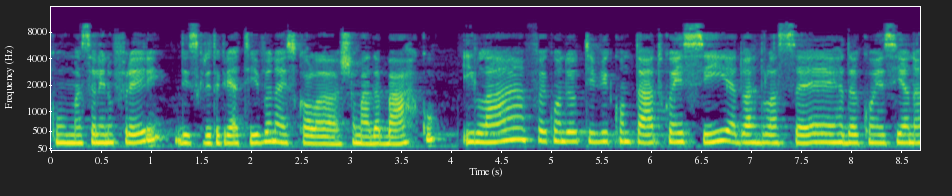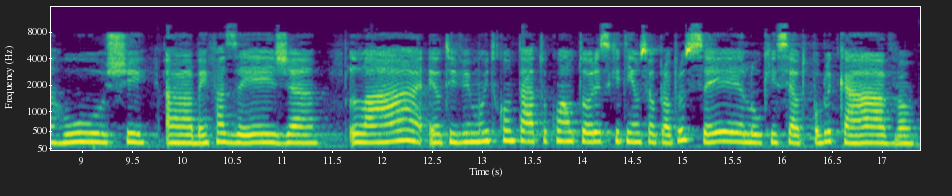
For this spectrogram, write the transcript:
com Marcelino Freire, de escrita criativa, na escola chamada Barco. E lá foi quando eu tive contato, conheci Eduardo Lacerda, conheci Ana Rush, a Benfazeja. Lá eu tive muito contato com autores que tinham seu próprio selo, que se autopublicavam.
